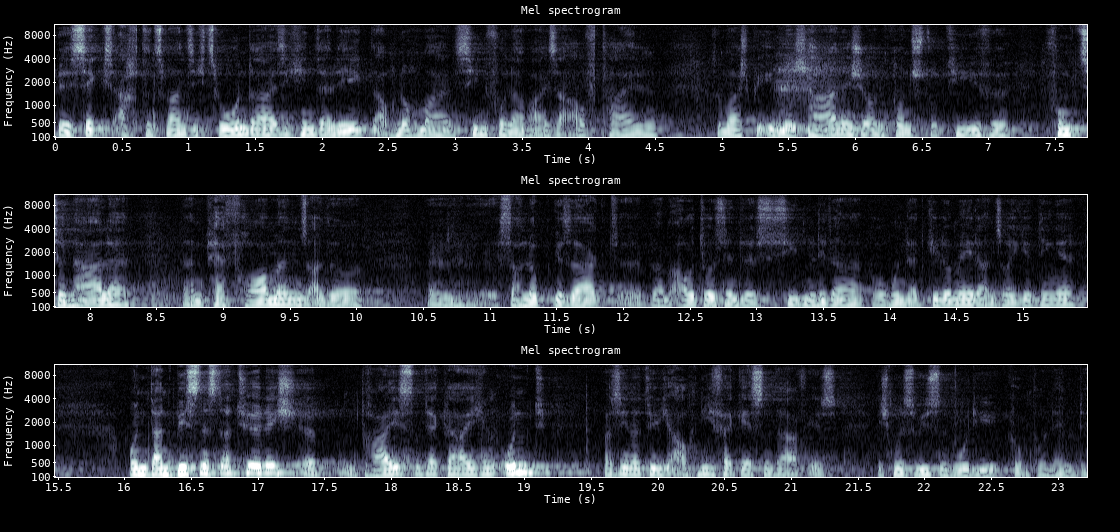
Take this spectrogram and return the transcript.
62832 hinterlegt, auch nochmal sinnvollerweise aufteilen zum Beispiel in mechanische und konstruktive, funktionale, dann Performance, also äh, salopp gesagt, äh, beim Auto sind es 7 Liter pro 100 Kilometer und solche Dinge. Und dann Business natürlich, äh, Preis und dergleichen. Und was ich natürlich auch nie vergessen darf, ist, ich muss wissen, wo die Komponente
